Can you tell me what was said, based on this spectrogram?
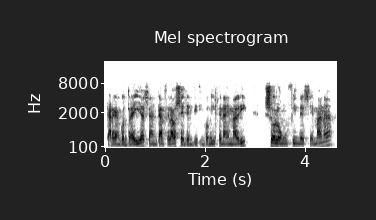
cargan contra ellas. Se han cancelado 75.000 cenas en Madrid, solo un fin de semana.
